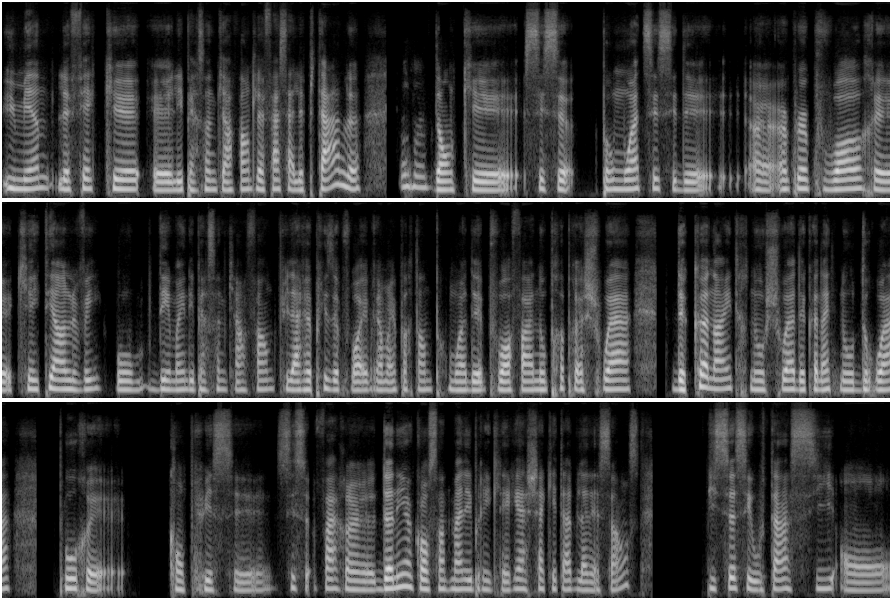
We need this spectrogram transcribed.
humaine, le fait que, heu, les personnes qui enfantent le fassent à l'hôpital. Mmh mh. Donc, heu, c'est ça. Pour moi, tu sais, c'est de un un peu un pouvoir, qui a été enlevé aux des mains des personnes qui enfantent, puis la reprise de pouvoir est vraiment importante pour moi, de pouvoir faire nos propres choix, de connaître nos choix, de connaître nos droits pour, qu'on puisse, c'est ça, faire un donner un consentement libre et éclairé à chaque étape de la naissance. Puis ça, c'est autant si on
